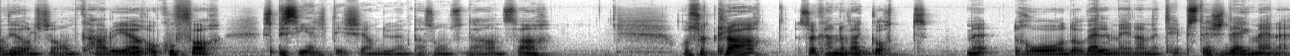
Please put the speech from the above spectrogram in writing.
avgjørelser om hva du gjør og hvorfor, spesielt ikke om du er en person som tar ansvar. Og så klart så kan det være godt med råd og velmenende tips. Det er ikke det jeg mener.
